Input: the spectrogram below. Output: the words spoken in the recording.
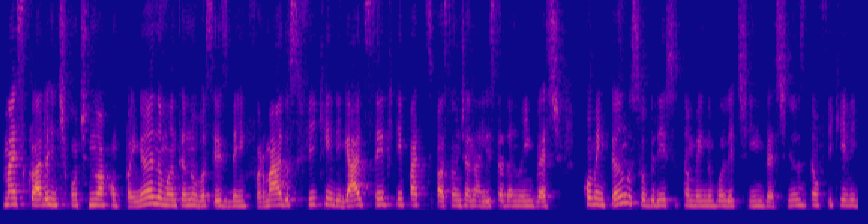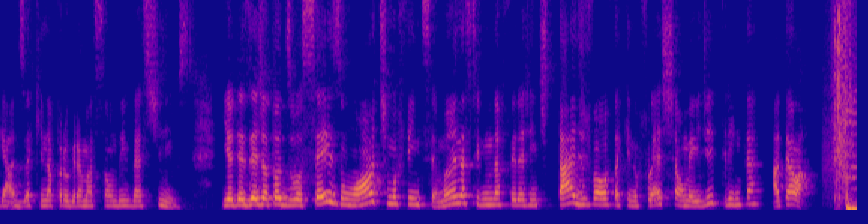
Mas, claro, a gente continua acompanhando, mantendo vocês bem informados. Fiquem ligados, sempre tem participação de analista da No Invest comentando sobre isso também no Boletim Invest News, então fiquem ligados aqui na programação do Invest News. E eu desejo a todos vocês um ótimo fim de semana. Segunda-feira a gente está de volta aqui no Flash ao meio-dia e 30. Até lá!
